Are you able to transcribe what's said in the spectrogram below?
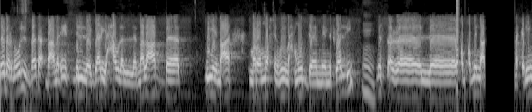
نقدر نقول بدأ بعملية بالجري حول الملعب آه، ومعاه مروان محسن ومحمود آه، متولي. مستر آه، طمنا على كريم.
